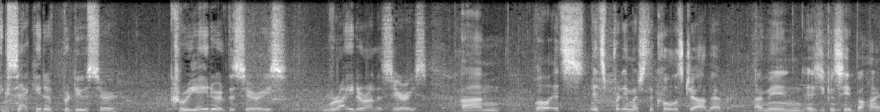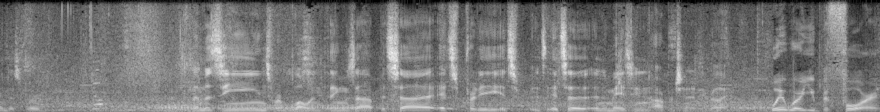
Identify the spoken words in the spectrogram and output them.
Executive producer, creator of the series, writer on the series. Um, well, it's it's pretty much the coolest job ever. I mean, as you can see behind us, we're limousines, we're blowing things up. It's uh, it's pretty, it's it's, it's a, an amazing opportunity, really. Where were you before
